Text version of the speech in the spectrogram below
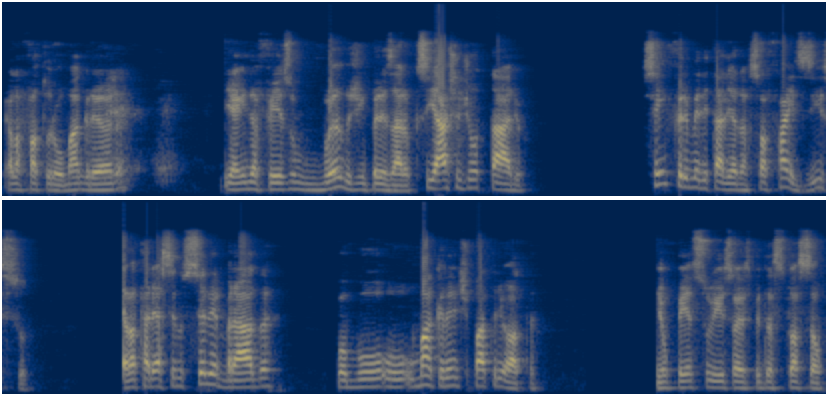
Ela faturou uma grana e ainda fez um bando de empresário que se acha de otário. Se a enfermeira italiana só faz isso, ela estaria sendo celebrada como uma grande patriota. Eu penso isso a respeito da situação.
